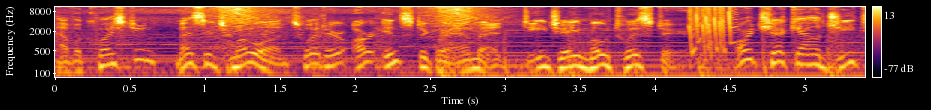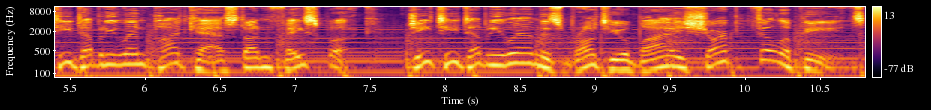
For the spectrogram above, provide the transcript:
Have a question? Message Mo on Twitter or Instagram at DJ Mo Twister. Or check out GTWM Podcast on Facebook. GTWM is brought to you by Sharp Philippines.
